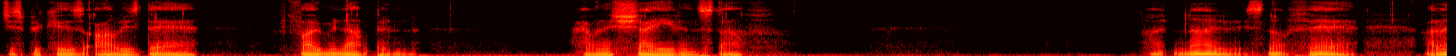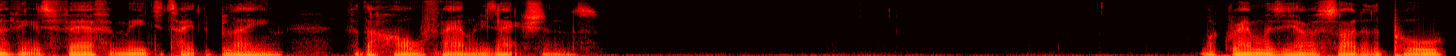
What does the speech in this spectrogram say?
just because I was there foaming up and having a shave and stuff. Like, no, it's not fair. I don't think it's fair for me to take the blame for the whole family's actions. My gran was the other side of the pool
